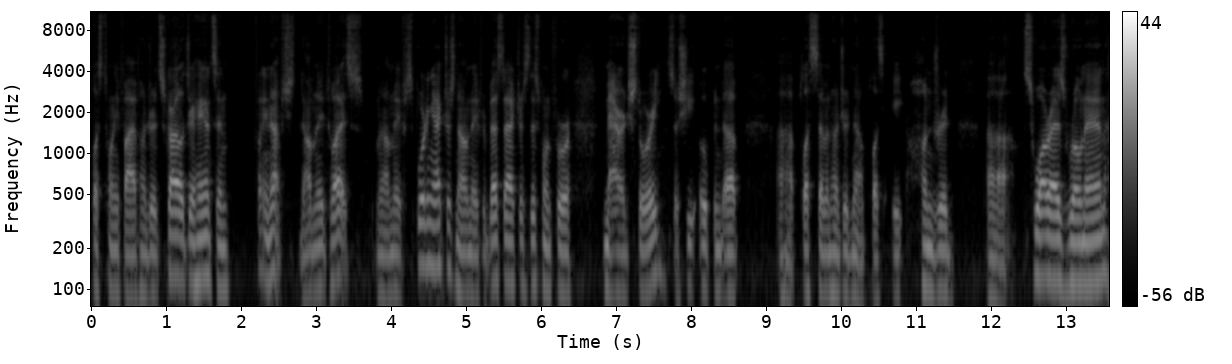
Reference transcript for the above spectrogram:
plus 2500 scarlett johansson funny enough she's nominated twice. Nominated for supporting actress nominated for best actress this one for marriage story. So she opened up uh, plus 700 now plus 800 uh, Saoirse Ronan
